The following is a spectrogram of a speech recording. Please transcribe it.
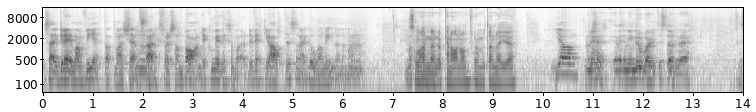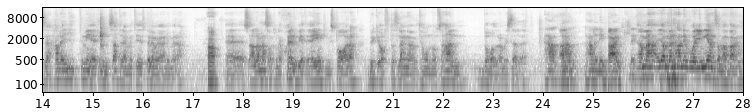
så här grejer man vet att man känt Mm. starkt för som barn. Det kommer ju liksom bara, det väcker ju alltid sådana här goa minnen när man, mm. man Så tittar man ändå kan ha någon form av nöje. Ja, Men jag, precis. jag vet att min bror är lite större. Ska säga, han är lite mer insatt i det här med tv-spel än vad jag är numera. Ja, Eh, så alla de här sakerna som jag själv vet att jag egentligen vill spara brukar jag ofta slänga över till honom så han behåller dem istället. Han, han, han är din bank liksom. Ja men, han- ja, men han är vår gemensamma bank.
